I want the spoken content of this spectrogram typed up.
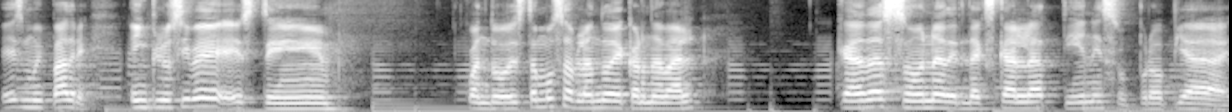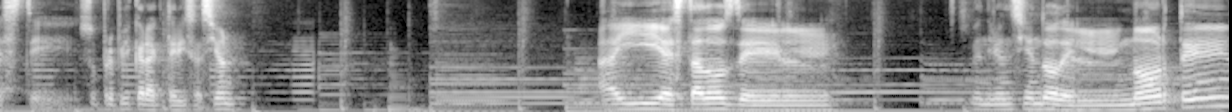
es muy padre. E inclusive, este. Cuando estamos hablando de carnaval. Cada zona de la escala tiene su propia. Este. su propia caracterización. Hay estados del. Vendrían siendo del norte.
